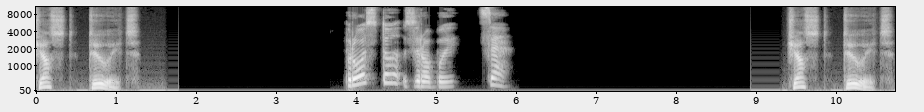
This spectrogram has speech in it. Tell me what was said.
Just do it. Просто зроби це. Just do it.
